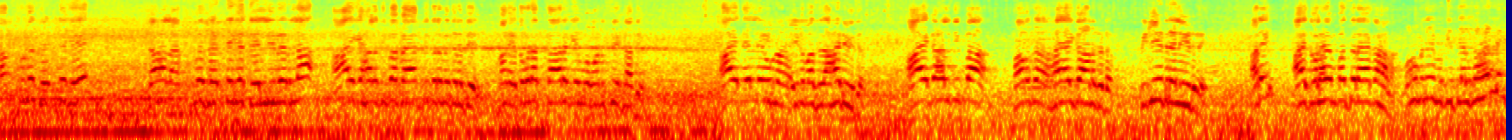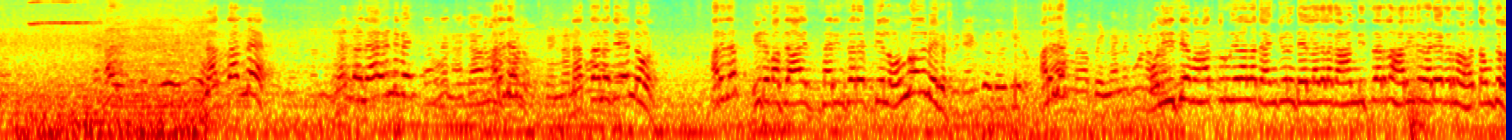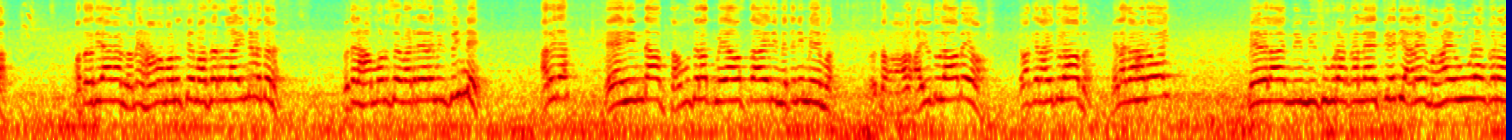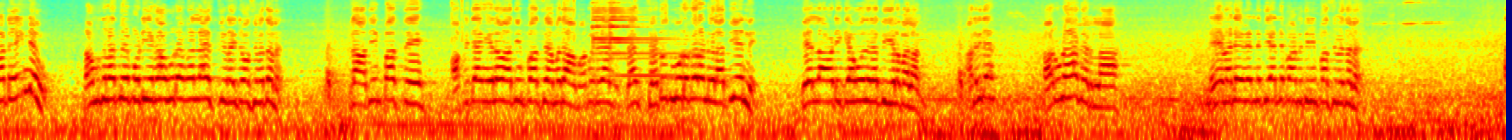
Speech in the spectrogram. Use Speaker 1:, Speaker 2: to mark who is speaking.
Speaker 1: ලක්කුණ set එකේ සහ ලක්කුණ set එකේ තෙල් ඉවරලා ආයෙ ගහලා තිබ්බා බෑග් විතර මෙතන තෙල්. මම එතකොටත් කාර් එකේ වුණා මිනිස්සෙක් අතේ. ආයෙ තෙල් ලැබුණා ඊට පස්සේ 10 විතර. ආයෙ ගහලා තිබ්බා හවස 6යි ගානකට පිළියෙට ලීටරේ. හරි? ආයෙ 12න් පස්සේ රෑ ගහලා. කොහොමද මේ මොකද තෙල් ගහන්නේ? හරි? නැත්තම් නෑ. නැත්තම් නෑ වෙන්න බෑ. හරිද? නැත්තම් නැති වෙන්න ඕන. හරිද? ඊට පස්සේ ආයෙ සරින් සරේ තියලා ඔන්නෝද මේකට? හරිද? පොලිසිය මහත්තුරු ගෙනල්ලා ටැංකිය වලින් තෙල් ඇදලා ගහන්න ඉස්සරලා හරියට වැඩේ කරනවා තමුසලා. මතක තියාගන්න මේ හැම මිනිස්සෙම අසරලා ඉන්නේ මෙතන. මෙතන හැම මිනිස්සෙම වැඩට යන මිනිස්සු ඉන්නේ. හරිද? ඒ හින්දා තමුසලත් මේ අවස්ථාවේදී මෙතනින් මේම අයුතුලාභ ඒවා. ඒවා කියන අයුතුලාභ. එල ගහනෝයි. මේ වෙලාවේ මේ මිනිස්සු හුරන් කරලා ඇස්ති වෙදී අර මහය හුරන් කරන රටේ ඉන්නේ උ. තමුසලත් මේ පොඩි එකා හුරන් කරලා ඇස්ති වෙලා ඊට පස්සේ මෙතන. ලා අදින් පස්සේ අපි දැන් එනවා අදින් පස්සේ හැමදාම අපිට දැන් දැන් සෙටුත් මුර කරන්න වෙලා තියෙන්නේ. තෙල් ආවඩි ගැහුවද නැති කියලා බලන්න. හරිද? කරුණා කරලා ඒ වැඩේ වෙන්න තියන්න එපා මෙතනින් පස්සේ මෙතන.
